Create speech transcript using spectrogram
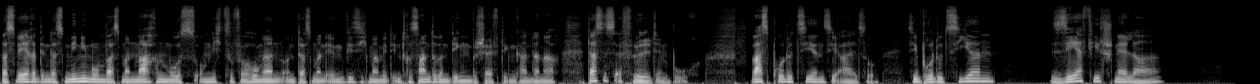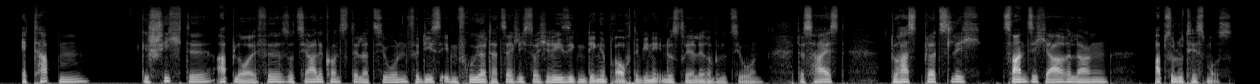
was wäre denn das Minimum, was man machen muss, um nicht zu verhungern und dass man irgendwie sich mal mit interessanteren Dingen beschäftigen kann danach. Das ist erfüllt im Buch. Was produzieren sie also? Sie produzieren sehr viel schneller Etappen Geschichte, Abläufe, soziale Konstellationen, für die es eben früher tatsächlich solche riesigen Dinge brauchte wie eine industrielle Revolution. Das heißt, du hast plötzlich 20 Jahre lang Absolutismus.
